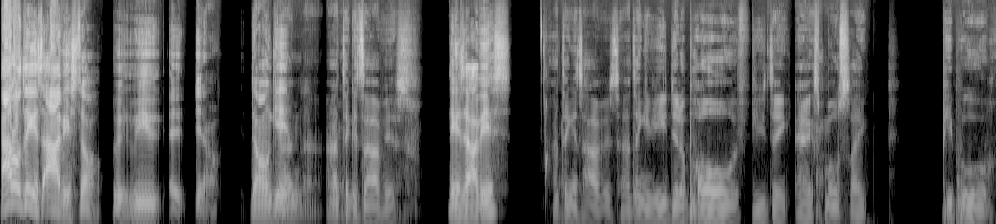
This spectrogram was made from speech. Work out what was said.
I don't think it's obvious though. We, we uh, you know, don't get I, I think it's obvious. think it's obvious. I think it's obvious. I think if you did a poll, if you think ask most like people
